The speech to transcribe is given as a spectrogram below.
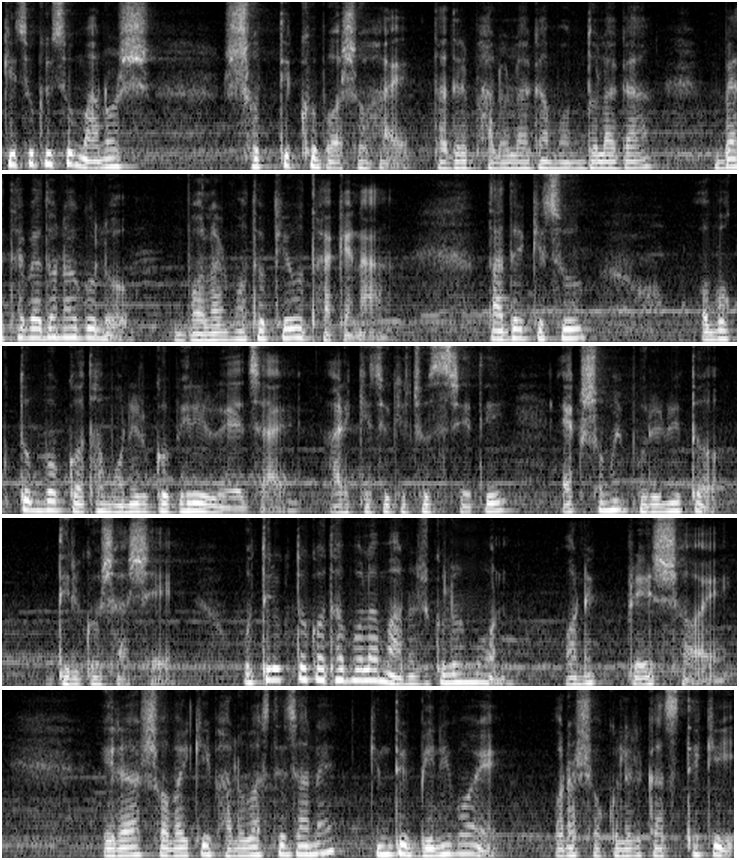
কিছু কিছু মানুষ সত্যি খুব অসহায়। তাদের ভালো লাগা, মন্দ লাগা, ব্যথা বেদনাগুলো বলার মতো কেউ থাকে না। তাদের কিছু অবক্তব্য কথা মনের গভীরে রয়ে যায়। আর কিছু কিছু স্মৃতি একসময় পরিণত দীর্ঘশ্বাসে অতিরিক্ত কথা বলা মানুষগুলোর মন অনেক প্রেস হয়। এরা সবাইকেই ভালোবাসতে জানে, কিন্তু বিনিময়ে ওরা সকলের কাছ থেকেই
